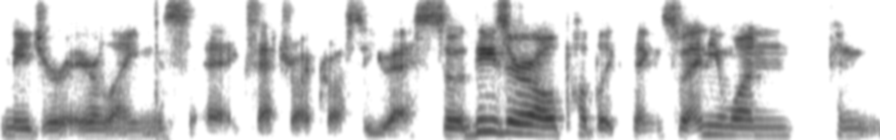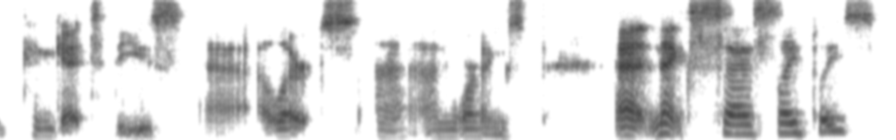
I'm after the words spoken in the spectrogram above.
major airlines, etc., across the US. So these are all public things, so anyone can can get to these uh, alerts uh, and warnings. Uh, next uh, slide, please.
